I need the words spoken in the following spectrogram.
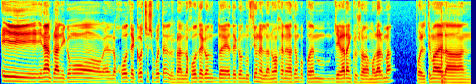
Y, y nada, en plan, y como en los juegos de coche, supuestamente, en plan, los juegos de, con- de, de conducción en la nueva generación, pues pueden llegar a incluso a molar más por el tema de la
